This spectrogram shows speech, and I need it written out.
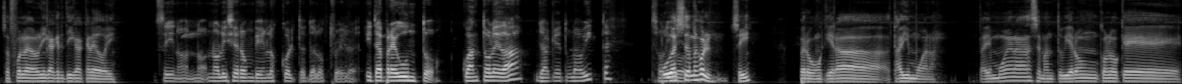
Esa fue la única crítica que le doy. Sí, no, no, no le hicieron bien los cortes de los trailers. Y te pregunto, ¿cuánto le da, ya que tú la viste? ¿Pudo haber sido mejor? Sí. Pero como quiera, está bien buena. Está bien buena. Se mantuvieron con lo que,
